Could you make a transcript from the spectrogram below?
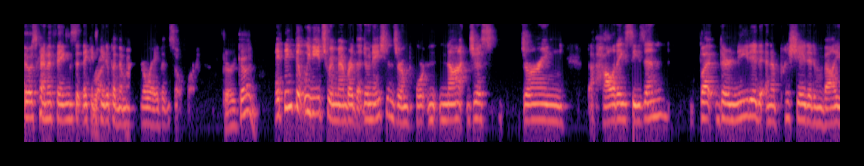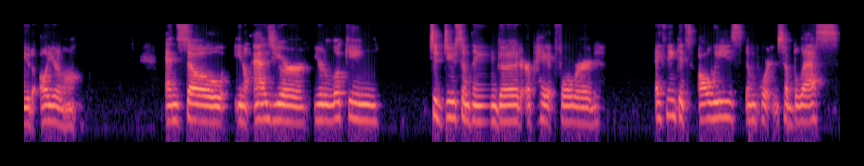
those kind of things that they can right. heat up in the microwave and so forth. Very good. I think that we need to remember that donations are important not just during the holiday season, but they're needed and appreciated and valued all year long. And so, you know, as you're you're looking to do something good or pay it forward, I think it's always important to bless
